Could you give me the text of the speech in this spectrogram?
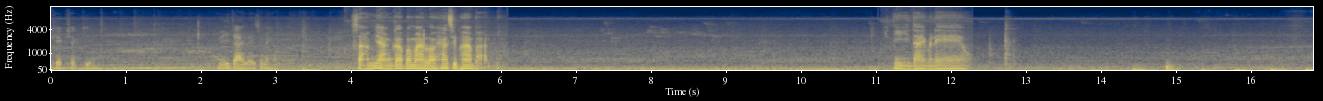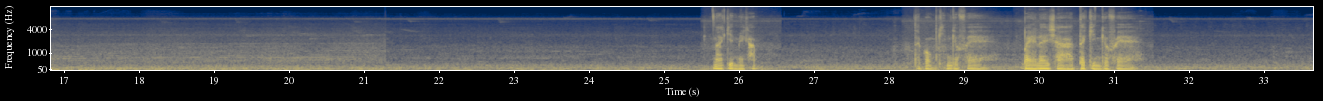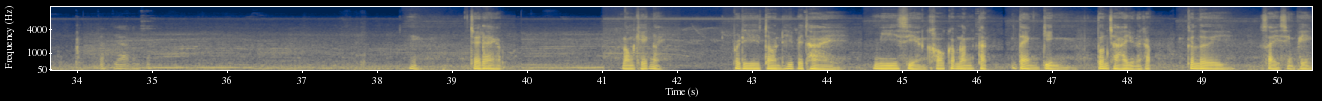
เค้กชาเขียว อันนี้จ่ายเลยใช่ไหมครับ สามอย่างก็ประมาณ 155 บาท นี่ได้มาแล้ว น่ากินไหมครับ แต่ผมกินกาแฟ ไปไล่ชาแต่กินกาแฟจัดยากกันใช่ใช้ได้ครับ ลองเค้กหน่อยพอดีตอนที่ไปถ่าย มีเสียงเขากำลังตัดแต่งกิ่งต้นชาอยู่นะครับ ก็เลยใส่เสียงเพลง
